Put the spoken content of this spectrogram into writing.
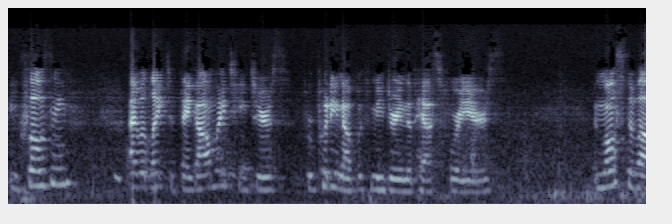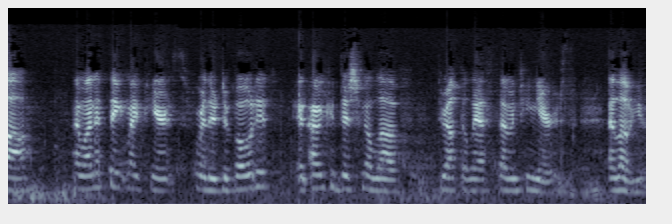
In closing, I would like to thank all my teachers for putting up with me during the past four years. And most of all, I want to thank my parents for their devoted and unconditional love throughout the last 17 years. I love you.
